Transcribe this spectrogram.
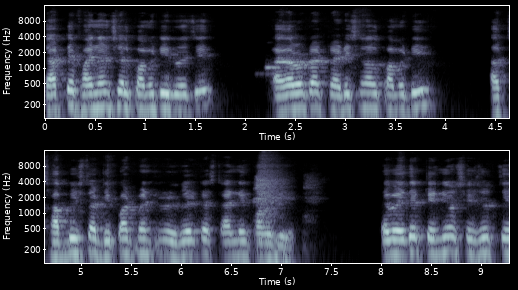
চারটে ফাইন্যান্সিয়াল কমিটি রয়েছে, এগারোটা ট্র্যাডিশনাল কমিটি আর ছাব্বিশটা ডিপার্টমেন্টের রিলেটেড স্ট্যান্ডিং কমিটি এবং এদের টেনিওর শেষ হচ্ছে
